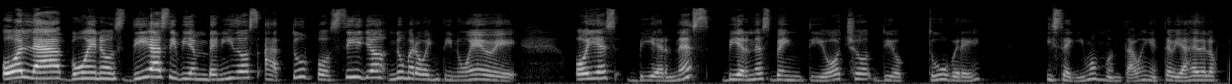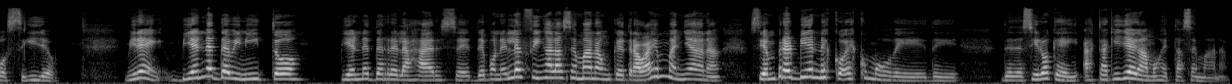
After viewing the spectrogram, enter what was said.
Hola, buenos días y bienvenidos a tu pocillo número 29. Hoy es viernes, viernes 28 de octubre y seguimos montados en este viaje de los pocillos. Miren, viernes de vinito, viernes de relajarse, de ponerle fin a la semana, aunque trabajen mañana, siempre el viernes es como de, de, de decir, ok, hasta aquí llegamos esta semana.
